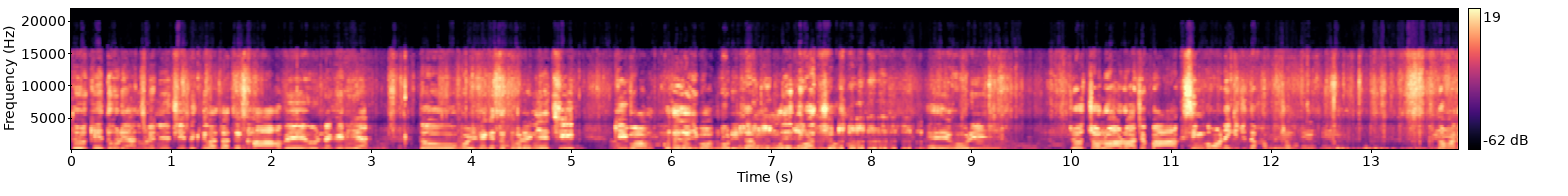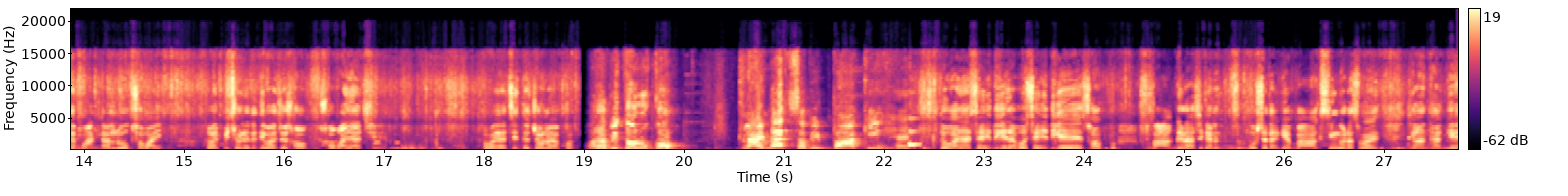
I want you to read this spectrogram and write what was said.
তো একে ধরে ধরে নিয়েছি দেখতে পাচ্ছি খাওয়া হবে হরিণটাকে নিয়ে। তো হরিণটাকে তো ধরে নিয়েছি। কি বল কোথায় যাই বল? হরিণটা মুহু দেখতে পাচ্ছ? এই হরিণ। চ চলো আরও আছে বাঘ সিংহ অনেক কিছু দেখাবো চলো। তো আমাদের পানটার লোক সবাই সবাই পিছনে দেখতে পাচ্ছ সব সবাই আছে। সবাই আছে তো চলো এখন। আর তো রুকো। ক্লাইম্যাক্স সবই বাকি হ্যাঁ তো কাজ সেই দিকে যাব সেই দিকে সব বাঘরা সেখানে বসে থাকে বাঘ সিংহরা সবাই সেখানে থাকে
